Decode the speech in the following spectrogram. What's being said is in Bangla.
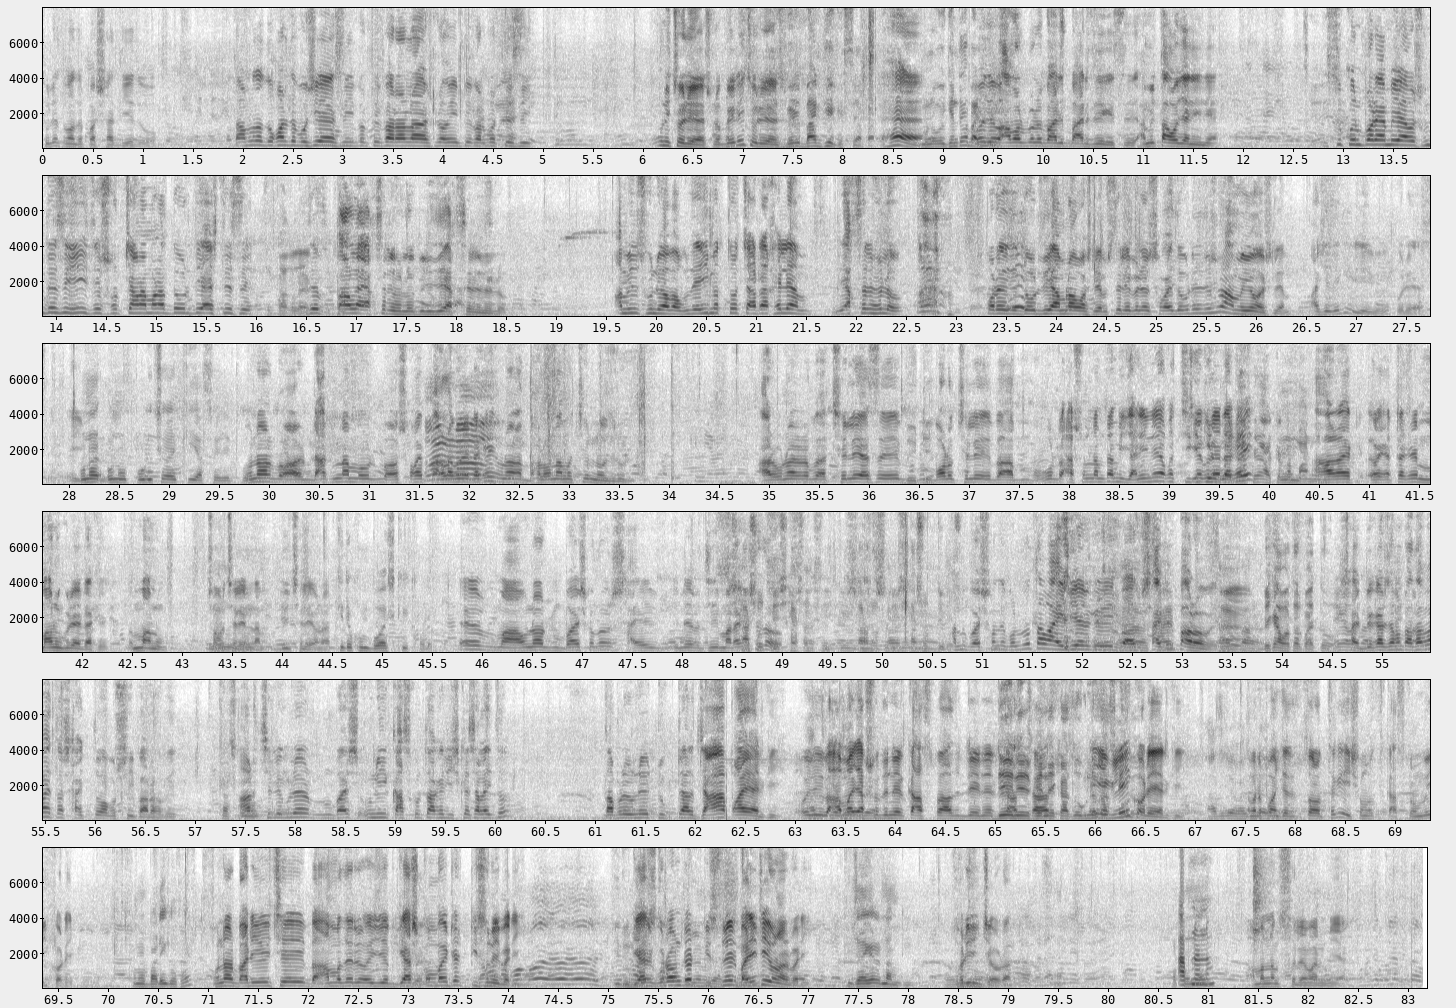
তুলে তোমাদের পয়সা দিয়ে দেবো। তো আমরা তো দোকানেতে বসে আছি পেপার পেপারওয়ালা আসলো আমি পেপার পড়তেছি। উনি চলে আসলো বেরিয়ে চলে আসলো। বাড়ি দিয়ে গেছে আবার? হ্যাঁ। মানে ওইখান থেকে ওই যে আবার বলে বাড়ি বাড়িতে গেছে আমি তাও জানি না। কিছুক্ষণ পরে আমি শুনতেছি যে সব চানা মানা দৌড় দিয়ে আসতেছে। যে পাগলা অ্যাক্সিডেন্ট হলো ব্রিজে অ্যাক্সিডেন্ট হলো। আমি তো শুনি বাবা যে এইমাত্র চাটা খাইলাম অ্যাক্সিডেন্ট হলো। পরে যে দৌড় দিয়ে আমরাও আসলাম ছেলেপেলে সবাই দৌড়ে দিয়েছিল আমিও আসলাম। আসে দেখি এইভাবে পড়ে আছে ওনার ওনার পরিচয় কি আছে? ওনার ডাক নাম ওর সবাই পাগলা করে ডাকে ওনার ভালো নাম হচ্ছে নজরুল। আর ওনার ছেলে আছে বড় ছেলে বা ওর আসল নামটা আমি জানি না চিকা করে ডাকে। আর এক- একটাকে মানু করে ডাকে মানু। ছোট ছেলের নাম দুই ছেলে ওনার। কীরকম বয়স কি করে? এ, মা ওনার বয়স কত? এনার যে মারা গেছে তো। আমি বয়স সন্ধে বলব তাও আইডিয়ার ষাটের পার হবে। হ্যাঁ বেকার পায় তো। বেকার যখন পাতা পায় তো ষাট তো অবশ্যই পার হবে। আর ছেলেগুলোর বয়স উনি কাজ করতো আগে রিক্সা চালাইতো। তারপরে উনি টুকটাক যা পায় আর কি। ওই যে আমার একশো দিনের কাজ পাস ড্রেনের কাজ, এগুলোই করে। করে আর কি। আমাদের পঞ্চায়েতের তরফ থেকে এই সমস্ত কাজকর্মই করে। ওনার বাড়ি কোথায়? ওনার বাড়ি হয়েছে আমাদের ওই যে গ্যাস কোম্পানিটার পিছনের বাড়ি। গ্যাস গোডাউনটার পিছনের বাড়িটাই ওনার বাড়ি। জায়গার নাম কি? হরিণ চৌড়া আপনার নাম? আমার নাম সুলেমান মিয়া।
